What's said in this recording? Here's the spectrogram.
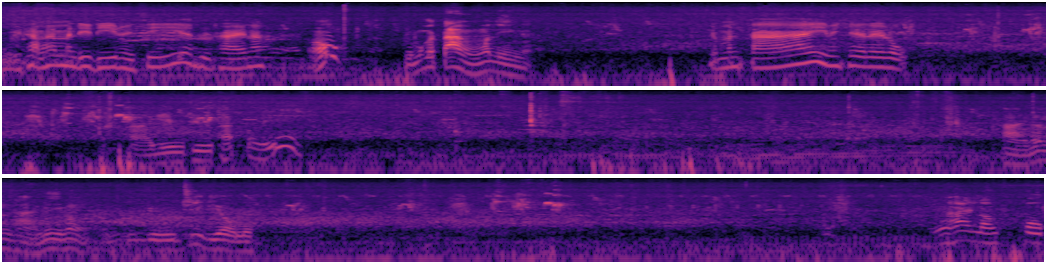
หุยทำให้มันดีๆหน่อยสิอันสุดท้ายนะ เอ้าเดี๋ยวมันก็ตั้งของมันเองเนี่ยเดี๋ยวมันตายไม่ใช่อะไรหรอกถ่ายวิวทิวทัศน์ตรงนี้ถ่ายนั่นถ่ายนี่บ้างอยู่ที่เดียวเลยเดี๋ยวให้น้องปลูก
